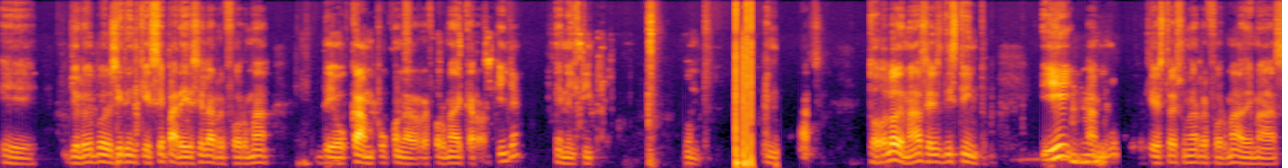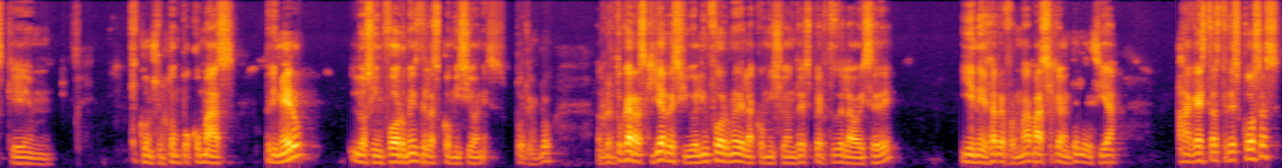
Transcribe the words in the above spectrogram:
eh, yo le puedo decir en qué se parece la reforma de Ocampo con la reforma de Carrasquilla en el título. Punto. Todo lo demás es distinto. Y a mí que esta es una reforma además que, que consulta un poco más, primero, los informes de las comisiones. Por ejemplo, Alberto Carrasquilla recibió el informe de la comisión de expertos de la OECD y en esa reforma básicamente le decía, haga estas tres cosas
